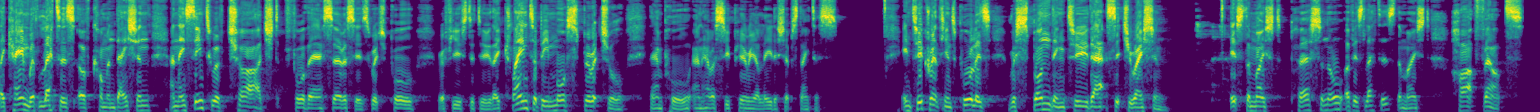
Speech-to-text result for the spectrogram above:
They came with letters of commendation and they seem to have charged for their services, which Paul refused to do. They claim to be more spiritual than Paul and have a superior leadership status. In 2 Corinthians, Paul is responding to that situation. It's the most personal of his letters, the most heartfelt.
